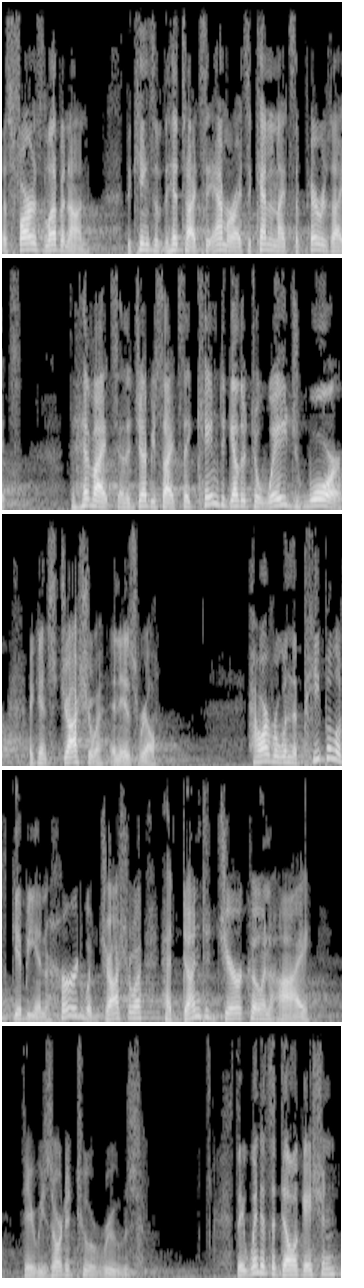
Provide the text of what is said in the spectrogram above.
as far as Lebanon, the kings of the Hittites, the Amorites, the Canaanites, the Perizzites, the Hivites, and the Jebusites, they came together to wage war against Joshua and Israel. However, when the people of Gibeon heard what Joshua had done to Jericho and Ai, they resorted to a ruse. They went as a delegation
